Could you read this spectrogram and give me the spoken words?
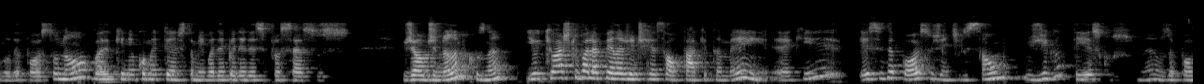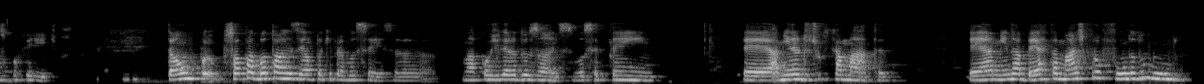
no depósito ou não, vai, que nem eu comentei antes também, vai depender desses processos geodinâmicos, né? E o que eu acho que vale a pena a gente ressaltar aqui também é que esses depósitos, gente, eles são gigantescos, né? Os depósitos porfiríticos. Então, só para botar um exemplo aqui para vocês, na Cordilheira dos Andes, você tem é, a mina de Chuquicamata. É a mina aberta mais profunda do mundo.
